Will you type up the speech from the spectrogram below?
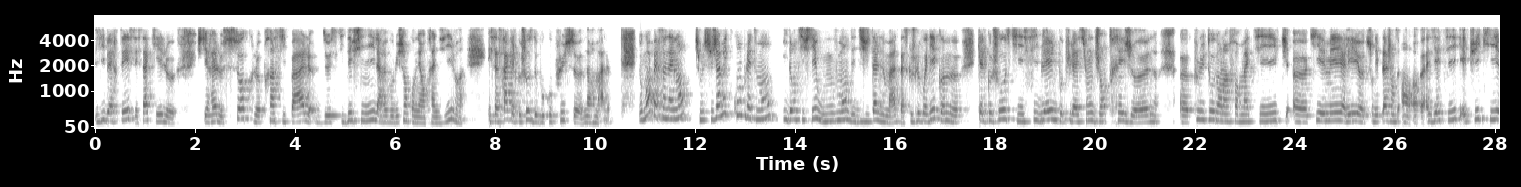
liberté, c'est ça qui est le, je dirais, le socle principal de ce qui définit la révolution qu'on est en train de vivre. Et ça sera quelque chose de beaucoup plus normal. Donc moi personnellement, je me suis jamais complètement identifiée au mouvement des digital nomades parce que je le voyais comme euh, quelque chose qui ciblait une population de gens très jeunes, euh, plutôt dans l'informatique, euh, qui aimaient aller sur des plages asiatiques et puis qui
